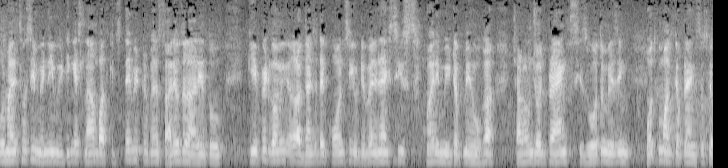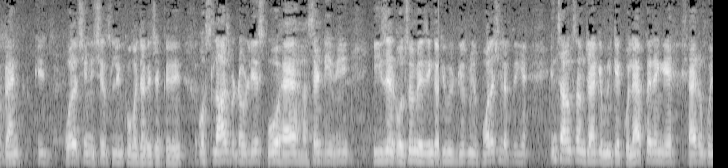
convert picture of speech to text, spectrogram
और हमारी थोड़ी सी मिनी मीटिंग है, इस्लामाबाद के, जितने भी यूट्यूबर सारे उधर आ रहे हैं तो कीप इट गोइंग अगर आप जान चाहते हैं कौन सी यूट्यूबर है, इस चीज़ हमारी मीटअप में होगा। शाहरुख जॉन प्रैंक्स इज़ बहुत अमेजिंग बहुत कमाल का प्रैंक्स उसके प्रैंक की बहुत अच्छी नीचे लिंक होगा, जाके चेक करें। और लास्ट बट नॉट लीस्ट वो है Hasan TV is and also amazing की वीडियोस मुझे बहुत अच्छी लगती है। इन सारों के साथ हम जाके मिलकर कोलैब करेंगे, शायद हम कोई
